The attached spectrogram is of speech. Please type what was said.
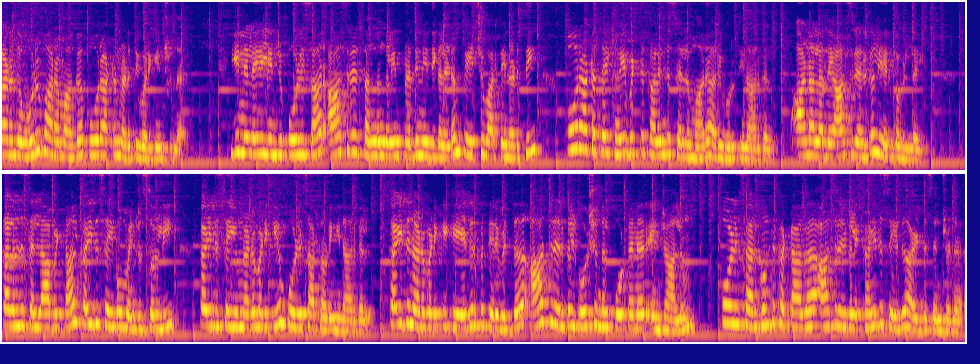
கடந்த ஒரு வாரமாக போராட்டம் நடத்தி வருகின்றனர். இந்நிலையில் இன்று போலீசார் ஆசிரியர் சங்கங்களின் பிரதிநிதிகளிடம் பேச்சுவார்த்தை நடத்தி போராட்டத்தை கைவிட்டு கலைந்து செல்லுமாறு அறிவுறுத்தினார்கள். ஆனால் அதை ஆசிரியர்கள் ஏற்கவில்லை. கலந்து செல்லாவிட்டால் கைது செய்வோம் என்று சொல்லி கைது செய்யும் நடவடிக்கையும் போலீசார் தொடங்கினார்கள். கைது நடவடிக்கைக்கு எதிர்ப்பு தெரிவித்து ஆசிரியர்கள் கோஷங்கள் போட்டனர் என்றாலும் போலீசார் குண்டுகட்டாக ஆசிரியர்களை கைது செய்து அழைத்து சென்றனர்.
